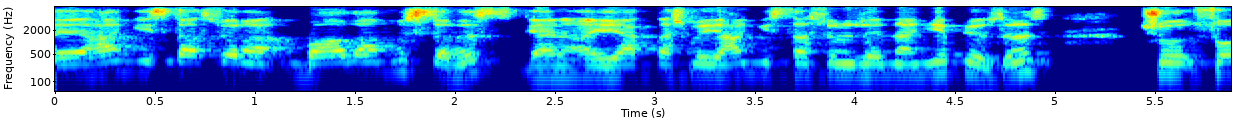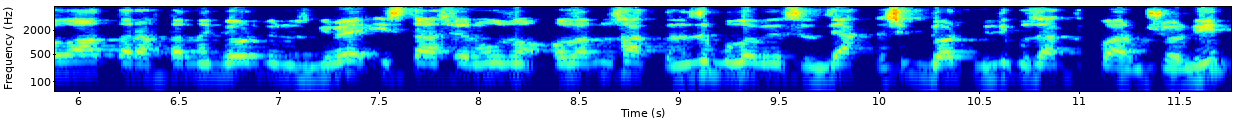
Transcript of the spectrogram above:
e, hangi istasyona bağlanmışsanız yani yaklaşmayı hangi istasyon üzerinden yapıyorsanız şu sol alt taraftan da gördüğünüz gibi istasyona olan uzaklığınızı bulabilirsiniz. Yaklaşık 4 millik uzaklık varmış örneğin.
